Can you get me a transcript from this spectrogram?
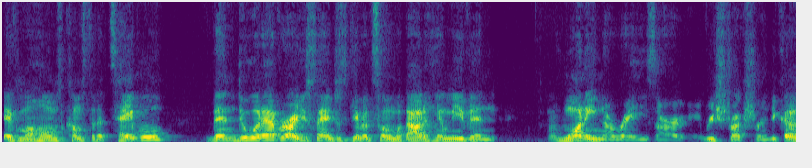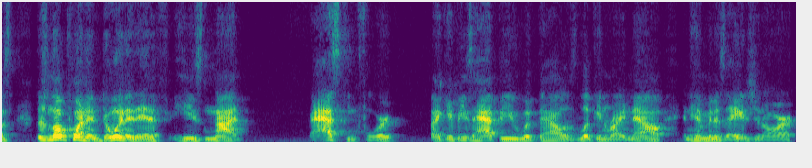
if Mahomes comes to the table, then do whatever? Are you saying just give it to him without him even wanting a raise or restructuring? Because there's no point in doing it if he's not asking for it. Like if he's happy with the how it's looking right now, and him and his agent are,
